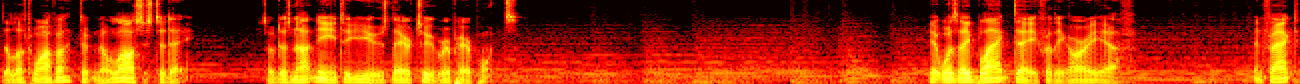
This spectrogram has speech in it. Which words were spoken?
The Luftwaffe took no losses today, so does not need to use their two repair points. It was a black day for the RAF. In fact,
